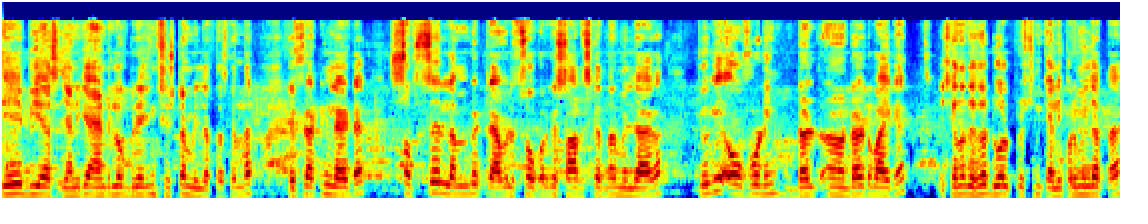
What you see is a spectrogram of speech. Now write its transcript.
ए बी एस यानी कि एंटी लॉक ब्रेकिंग सिस्टम मिल जाता है इसके अंदर। रिफ्लेक्टिंग लाइट है। सबसे लंबे ट्रैवल सोकर के साथ इसके अंदर मिल जाएगा। क्योंकि ऑफ़ रोडिंग डल्ट बाइक है। इसके अंदर देखो डुअल प्रेशन कैलिपर मिल जाता है।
